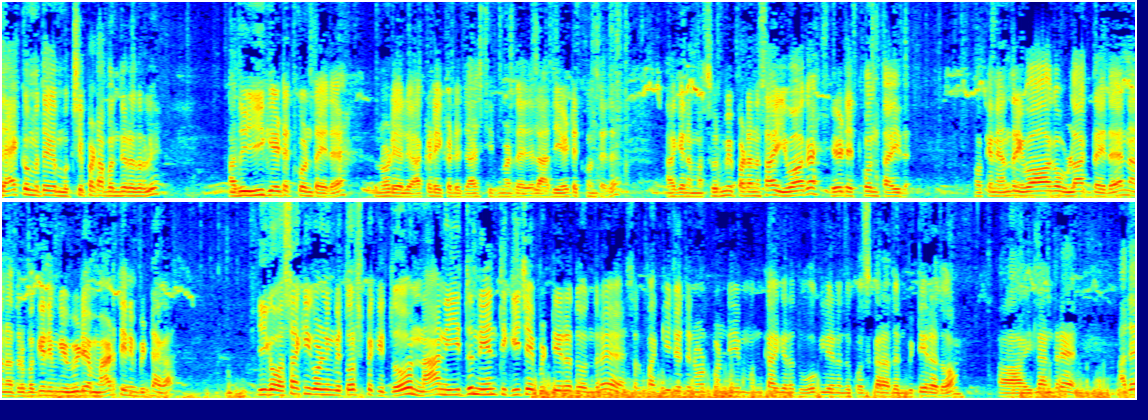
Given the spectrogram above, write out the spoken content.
ಜಾಕ್ ಮತ್ತು ಮಕ್ಷಿಪಟ ಬಂದಿರೋದ್ರಲ್ಲಿ ಅದು ಈಗ ಏಟ್ ಎತ್ಕೊತಾ ಇದೆ. ನೋಡಿ ಅಲ್ಲಿ ಆ ಕಡೆ ಈ ಕಡೆ ಜಾಸ್ತಿ ಇದು ಮಾಡ್ತಾ ಇದೆಯಲ್ಲ ಅದು ಏಟ್ ಎತ್ಕೊತಾ ಇದೆ. ಹಾಗೆ ನಮ್ಮ ಸುರ್ಮಿ ಪಟನ ಸಹ ಇವಾಗ ಏಟ್ ಎತ್ಕೊತಾ ಇದೆ ಓಕೆನೇ ಅಂದರೆ ಇವಾಗ ಉಳ್ಳಾಗ್ತಾ ಇದೆ. ನಾನು ಅದ್ರ ಬಗ್ಗೆ ನಿಮಗೆ ವಿಡಿಯೋ ಮಾಡ್ತೀನಿ ಬಿಟ್ಟಾಗ. ಈಗ ಹೊಸ ಅಕ್ಕಿಗಳು ನಿಮಗೆ ತೋರಿಸ್ಬೇಕಿತ್ತು. ನಾನು ಇದನ್ನ ಏನು ತಿಗೀಚೆ ಬಿಟ್ಟಿರೋದು ಅಂದರೆ ಸ್ವಲ್ಪ ಅಕ್ಕಿ ಜೊತೆ ನೋಡ್ಕೊಂಡು ಮಂಕಾಗಿರೋದು, ಹೋಗ್ಲಿ ಅನ್ನೋದಕ್ಕೋಸ್ಕರ ಅದನ್ನು ಬಿಟ್ಟಿರೋದು. ಇಲ್ಲಾಂದ್ರೆ ಅದೇ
